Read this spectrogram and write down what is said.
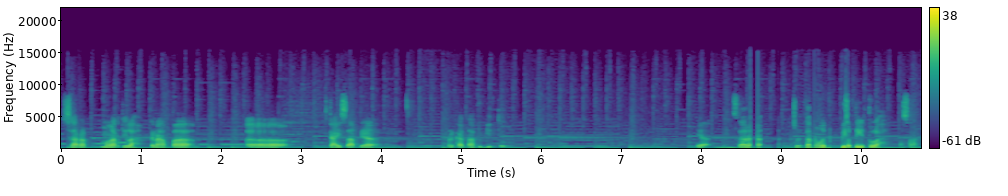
secara mengerti lah kenapa uh, kaisarnya berkata begitu. Ya secara kurang lebih seperti itulah masalah.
